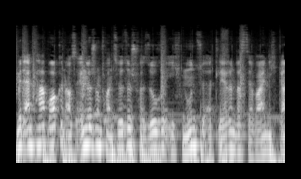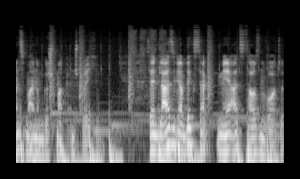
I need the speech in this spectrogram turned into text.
Mit ein paar Brocken aus Englisch und Französisch versuche ich nun zu erklären, dass der Wein nicht ganz meinem Geschmack entspreche. Sein glasiger Blick sagt mehr als tausend Worte.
